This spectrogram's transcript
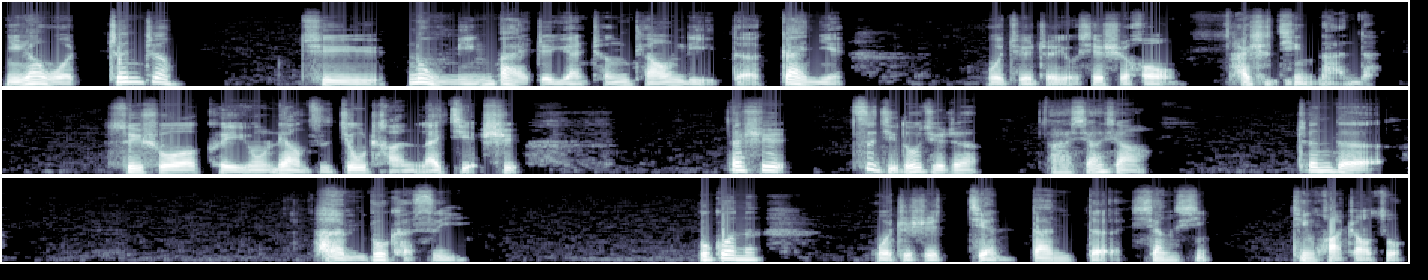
你让我真正去弄明白这远程调理的概念，我觉着有些时候还是挺难的。虽说可以用量子纠缠来解释，但是自己都觉着啊，想想真的。很不可思议。不过呢，我只是简单的相信，听话照做，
